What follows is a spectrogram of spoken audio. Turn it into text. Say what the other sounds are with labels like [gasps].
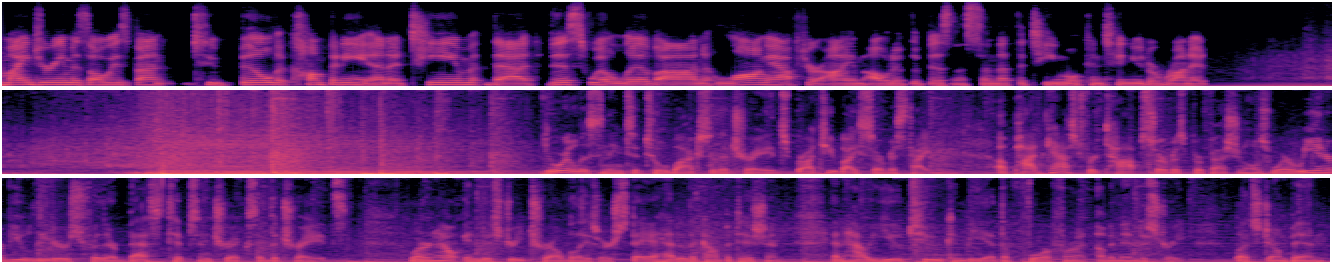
My dream has always been to build a company and a team that this will live on long after I'm out of the business and that the team will continue to run it. You're listening to Toolbox of the Trades, brought to you by Service Titan, a podcast for top service professionals where we interview leaders for their best tips and tricks of the trades. Learn how industry trailblazers stay ahead of the competition and how you too can be at the forefront of an industry. Let's jump in.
